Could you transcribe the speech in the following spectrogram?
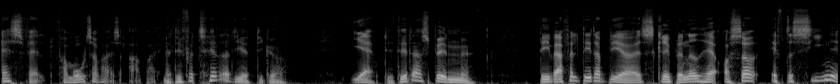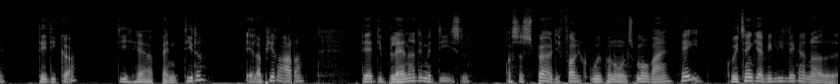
asfalt fra motorvejsarbejde. Men det fortæller de, at de gør. Ja, Det er det, der er spændende. det er i hvert fald det, der bliver skriblet ned her. Og så efter sine det de gør, de her banditter, eller pirater, det er, at de blander det med diesel, og så spørger de folk ude på nogle små veje, hey, kunne I tænke jer, at vi lige lægger noget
